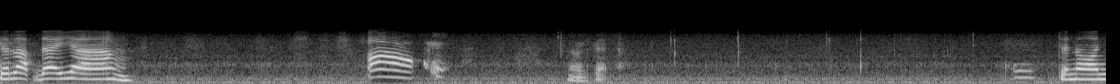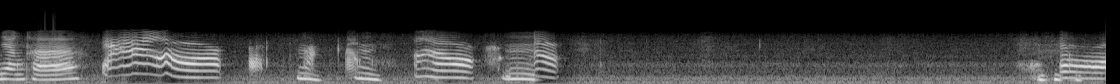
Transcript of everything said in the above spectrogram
จะหลับได้ยัง เอาอีกแล้วจะนอนยังคะอืมอืมอืมอืม เออ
